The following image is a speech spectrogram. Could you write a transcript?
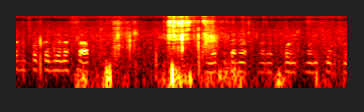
आपण पकडलेला साप या ठिकाणी असणाऱ्या फॉरेस्टमध्ये सोडतो.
